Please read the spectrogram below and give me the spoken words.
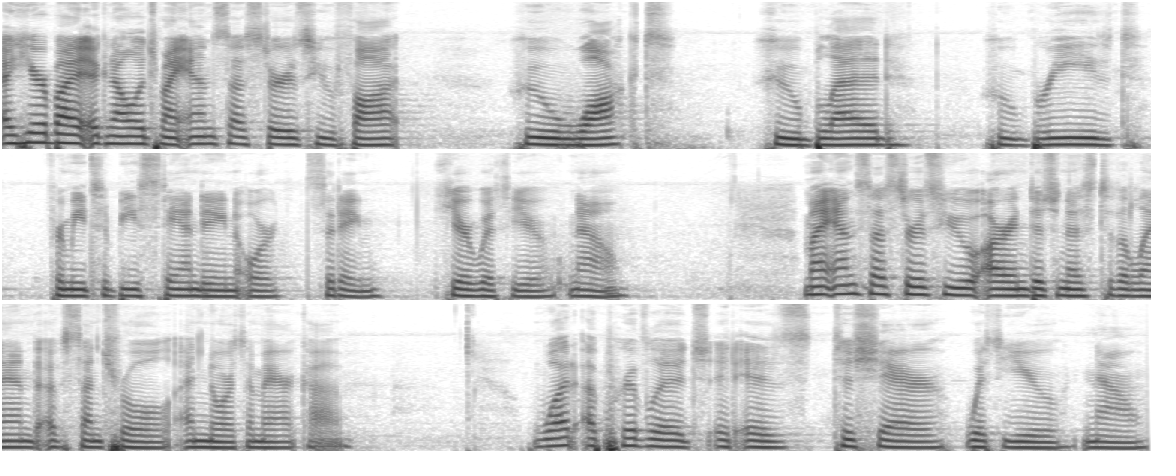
I hereby acknowledge my ancestors who fought, who walked, who bled, who breathed for me to be standing or sitting here with you now. My ancestors who are indigenous to the land of Central and North America. What a privilege it is to share with you now.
